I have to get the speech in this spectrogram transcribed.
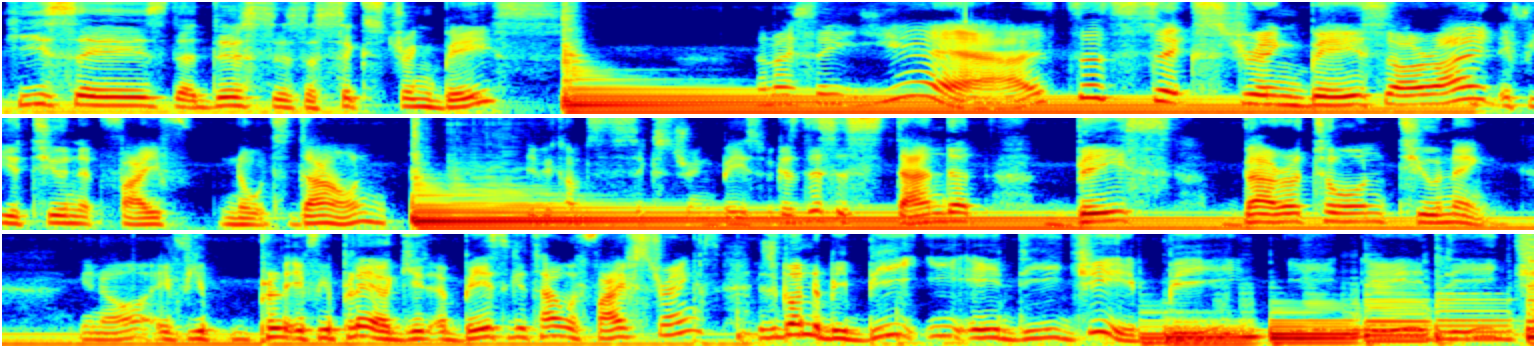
he says that this is a six-string bass. And I say, yeah, it's a six-string bass, alright. If you tune it five notes down, it becomes a six-string bass because this is standard bass baritone tuning. You know, if you play if you play a, a bass guitar with five strings, it's going to be B E A D G B E A D G.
